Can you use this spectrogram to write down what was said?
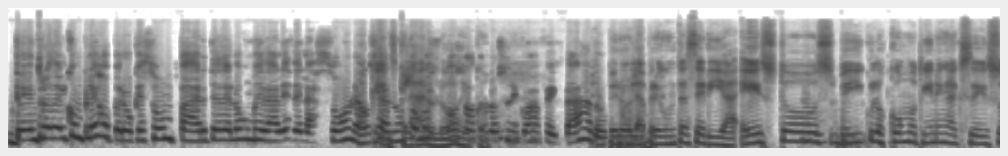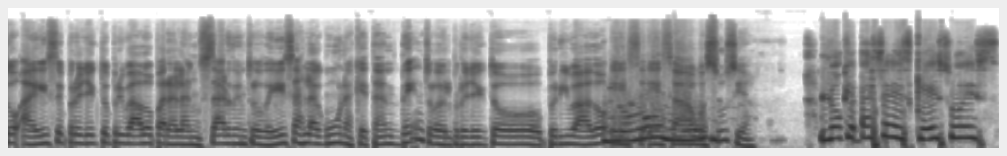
Dentro del complejo, pero que son parte de los humedales de la zona. O sea, no claro, somos lógico. nosotros los únicos afectados. Pero la pregunta sería, ¿estos vehículos cómo tienen acceso a ese proyecto privado para lanzar dentro de esas lagunas que están dentro del proyecto privado es- esa no. agua sucia? Lo que pasa es que eso es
